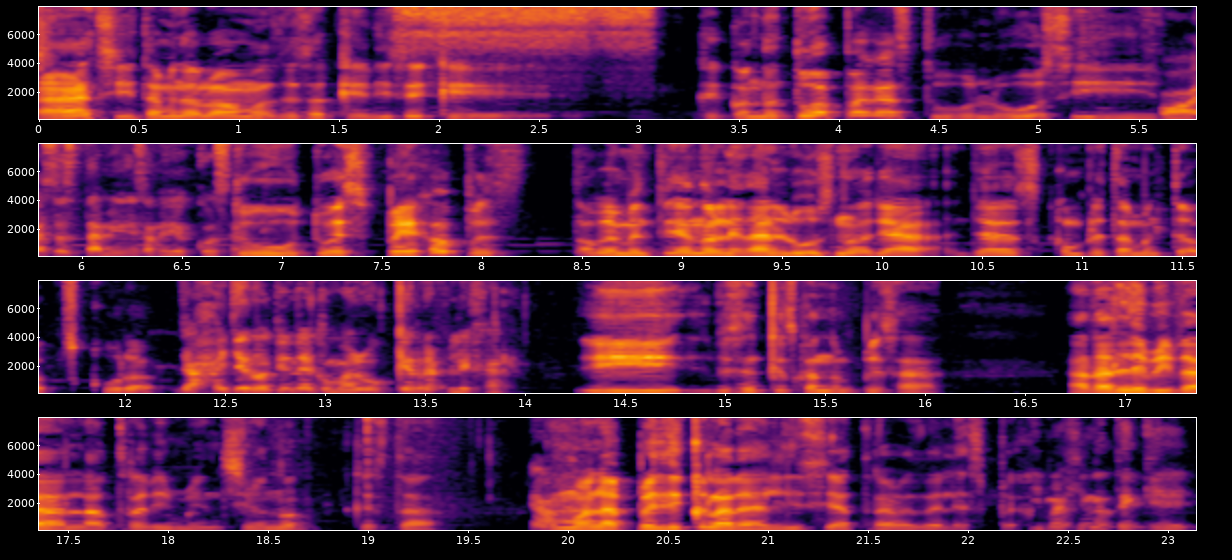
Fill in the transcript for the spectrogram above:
Ah, sí, también hablábamos de eso que dice que, que cuando tú apagas tu luz y Oh, eso es también esa medio cosa. tu, tu espejo, pues obviamente ya no le da luz, ¿no? Ya, ya es completamente oscuro. Ajá, ya no tiene como algo que reflejar. Y dicen que es cuando empieza a darle vida a la otra dimensión, ¿no? Que está como la película de Alicia a través del espejo. Imagínate que,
